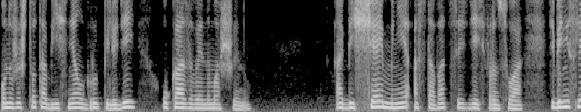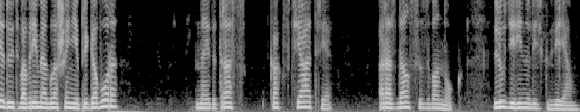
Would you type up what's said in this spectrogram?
он уже что-то объяснял группе людей, указывая на машину. «Обещай мне оставаться здесь, Франсуа. Тебе не следует во время оглашения приговора...» На этот раз, как в театре, раздался звонок. Люди ринулись к дверям.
